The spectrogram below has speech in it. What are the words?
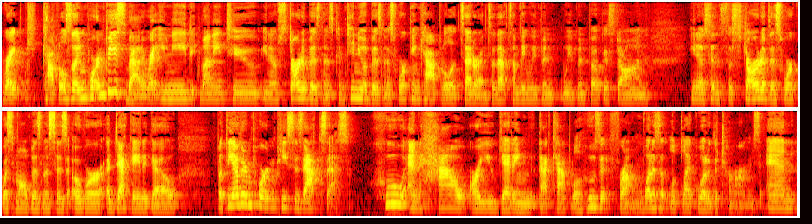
right? Capital is an important piece about it, right? You need money to, you know, start a business, continue a business, working capital, et cetera. And so that's something we've been we've been focused on, you know, since the start of this work with small businesses over a decade ago. But the other important piece is access. Who and how are you getting that capital? Who's it from? What does it look like? What are the terms? And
